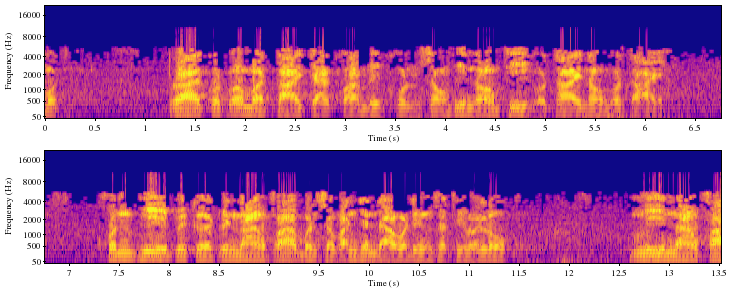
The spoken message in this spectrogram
หมด ปรากฏว่าเมื่อตายจากความเป็นคนสองพี่น้องพี่ก็ตายน้องก็ตาย คนพี่ไปเกิดเป็นนางฟ้าบนสวรรค์ชั้นดาวดึงสถิวโลก มีนางฟ้า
